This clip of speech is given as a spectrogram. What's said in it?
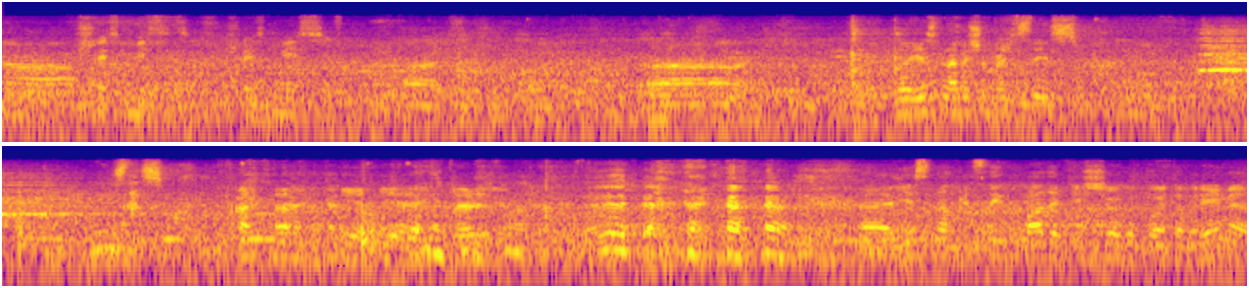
на 6 месяцев. 6 месяцев. Uh, no, yes, yeah, yeah, it's very. Э, Если нам предстоит падать еще какое-то время,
